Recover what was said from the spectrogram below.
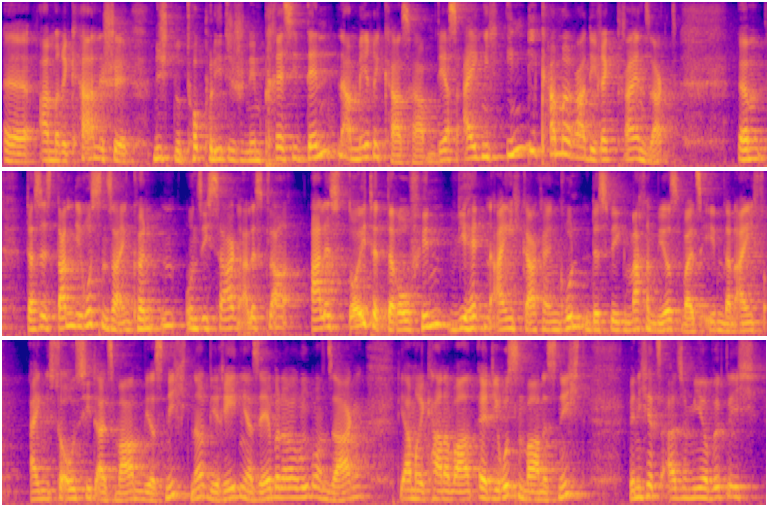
äh, amerikanische, nicht nur top-politische, den Präsidenten Amerikas haben, der es eigentlich in die Kamera direkt rein sagt, dass es dann die Russen sein könnten und sich sagen, alles klar, alles deutet darauf hin, wir hätten eigentlich gar keinen Grund und deswegen machen wir es, weil es eben dann eigentlich, eigentlich so aussieht, als waren wir es nicht. Ne? Wir reden ja selber darüber und sagen, die Amerikaner waren, äh, die Russen waren es nicht. Wenn ich jetzt also mir wirklich,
